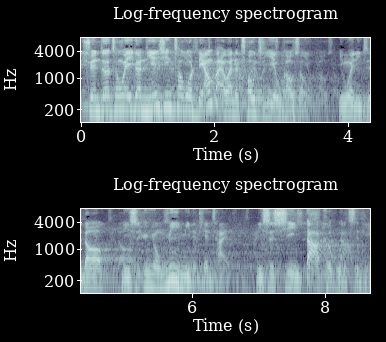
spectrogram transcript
选择成为一个年薪超过两百万的超级业务高手。因为你知道你是运用秘密的天才，你是吸引大客户的磁铁，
